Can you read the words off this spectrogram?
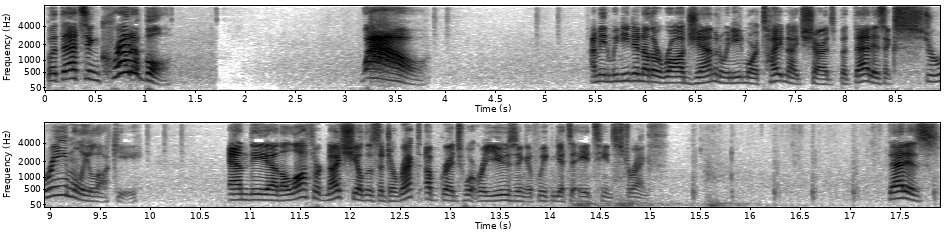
But that's incredible! Wow! I mean, we need another raw gem and we need more Titanite shards, but that is extremely lucky. And the uh, the Lothric Knight Shield is a direct upgrade to what we're using if we can get to 18 strength. That is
